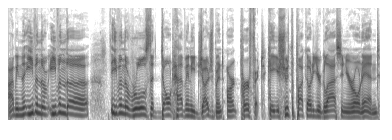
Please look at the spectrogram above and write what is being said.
I mean, even the even the even the rules that don't have any judgment aren't perfect. Okay, you shoot the puck out of your glass in your own end,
